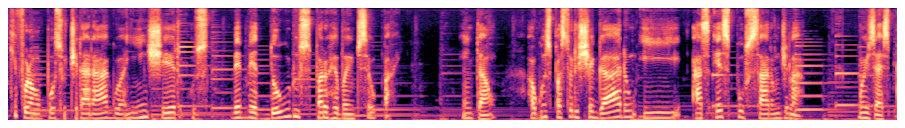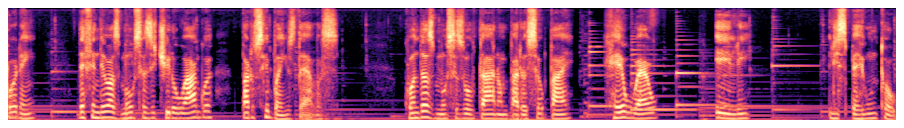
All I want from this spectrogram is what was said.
que foram ao poço tirar água e encher os bebedouros para o rebanho de seu pai. Então, alguns pastores chegaram e as expulsaram de lá. Moisés, porém, defendeu as moças e tirou água para os rebanhos delas. Quando as moças voltaram para seu pai, Reuel, ele lhes perguntou:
